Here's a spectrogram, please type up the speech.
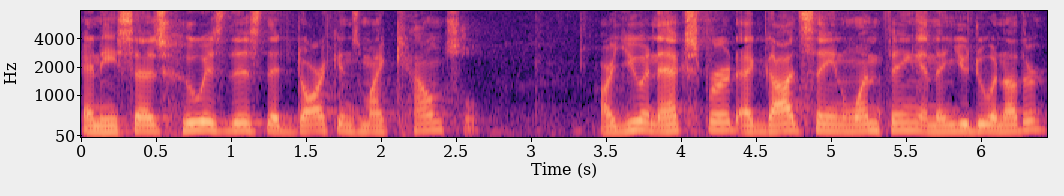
and he says, Who is this that darkens my counsel? Are you an expert at God saying one thing and then you do another?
